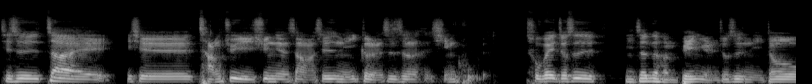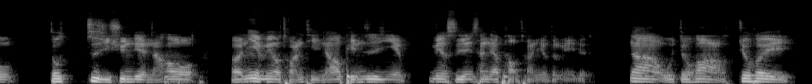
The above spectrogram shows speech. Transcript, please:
其实，在一些长距离训练上啊，其实你一个人是真的很辛苦的，除非就是你真的很边缘，就是你都都自己训练，然后呃你也没有团体，然后平日你也没有时间参加跑团，有的没的。那我的话就会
